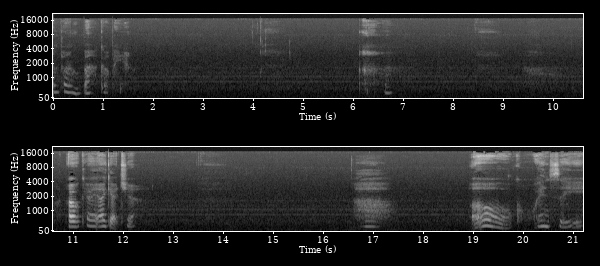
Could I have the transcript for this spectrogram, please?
To I'm back up here. Um, okay, I get you. Oh, Quincy.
